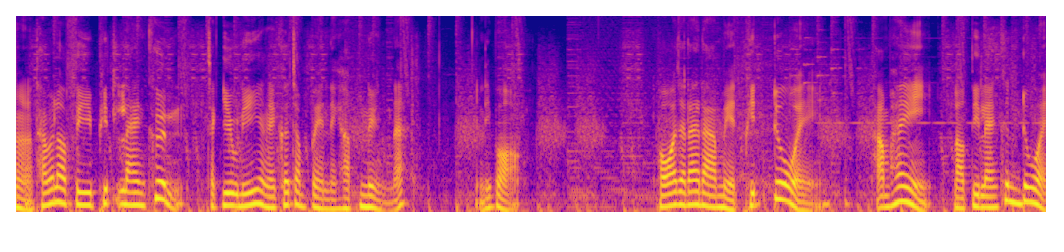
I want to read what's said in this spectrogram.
าทำให้เราตีพิษแรงขึ้นสกิลนี้ยังไงก็จำเป็นนะครับหนึ่งนะอย่างที่บอก เพราะว่าจะได้ดาเมจพิษด้วยทำให้เราตีแรงขึ้นด้วย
